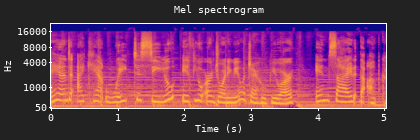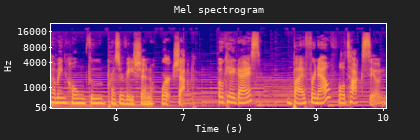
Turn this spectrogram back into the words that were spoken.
And I can't wait to see you if you are joining me, which I hope you are, inside the upcoming home food preservation workshop. Okay, guys, bye for now. We'll talk soon.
